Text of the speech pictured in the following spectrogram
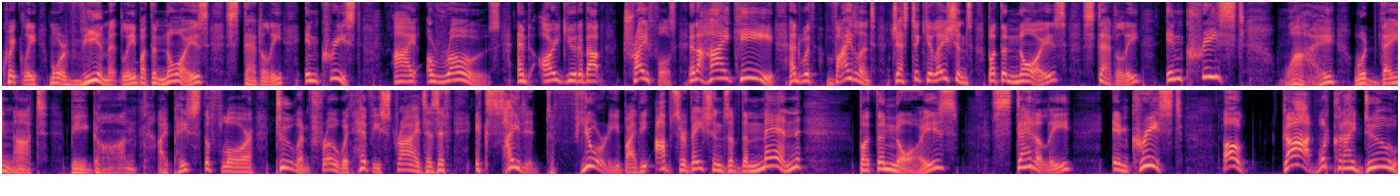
quickly, more vehemently, but the noise steadily increased. I arose and argued about trifles in a high key and with violent gesticulations, but the noise steadily increased. Why would they not be gone? I paced the floor to and fro with heavy strides, as if excited to fury by the observations of the men, but the noise steadily increased. Oh, God, what could I do?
